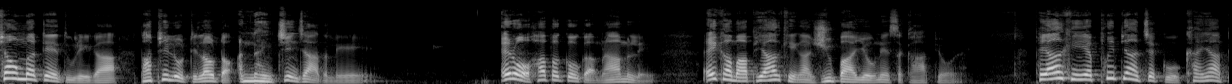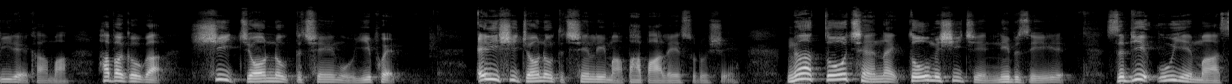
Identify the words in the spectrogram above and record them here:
ဖြောင့်မတ်တဲ့သူတွေကဘာဖြစ်လို့ဒီလောက်တောင်အနိုင်ကျင့်ကြသလဲ။ အဲ့တော့ဟာဘကုတ်ကမနာမလဲ။အဲ့ခါမှာဖះခင်ကယူပါယုံနဲ့စကားပြောတယ်။ဖះခင်ရဲ့ဖွင့်ပြချက်ကိုခံရပြီးတဲ့အခါမှာဟာဘကုတ်ကရှိကြောနှုတ်တခြင်းကိုရေးဖွဲ့အဲ့ဒီရှိကြောနှုတ်တခြင်းလေးမှာဘာပါလဲဆိုလို့ရှိရင်ငါသိုးချံ၌သိုးမရှိခြင်းနေပါစေတဲ့စပြစ်ဥယင်မှာစ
